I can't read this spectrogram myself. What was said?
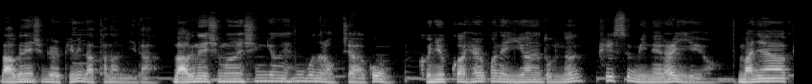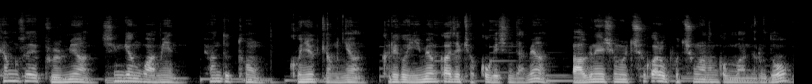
마그네슘 결핍이 나타납니다. 마그네슘은 신경의 흥분을 억제하고 근육과 혈관의 이완을 돕는 필수 미네랄이에요. 만약 평소에 불면, 신경과민, 편두통, 근육경련, 그리고 이명까지 겪고 계신다면 마그네슘을 추가로 보충하는 것만으로도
